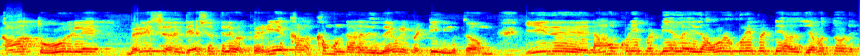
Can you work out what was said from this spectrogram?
காத்து ஊரிலே வெளிசர் தேசத்திலே ஒரு பெரிய கலக்கம் உண்டானது. தேவனை பெட்டி நிமித்தம். இது நமக்குரிய பெட்டி அல்ல இது அவர்களுக்குரிய பெட்டி. அது ஜெபத்தோடு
